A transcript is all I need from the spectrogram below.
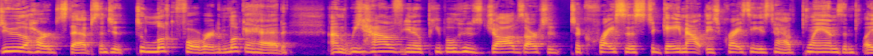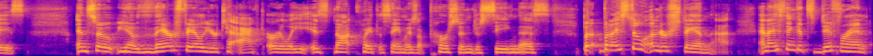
do the hard steps and to to look forward and look ahead. Um, we have, you know, people whose jobs are to to crisis, to game out these crises, to have plans in place. And so, you know, their failure to act early is not quite the same as a person just seeing this. But but I still understand that. And I think it's different,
